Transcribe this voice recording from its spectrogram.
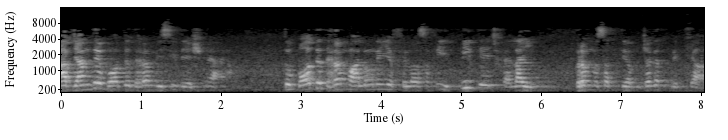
आप जानते हैं बौद्ध धर्म इसी देश में आया। तो बौद्ध धर्म वालों ने ये फिलोसफी इतनी तेज फैलाई ब्रह्म सत्यम, जगत मिथ्या।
